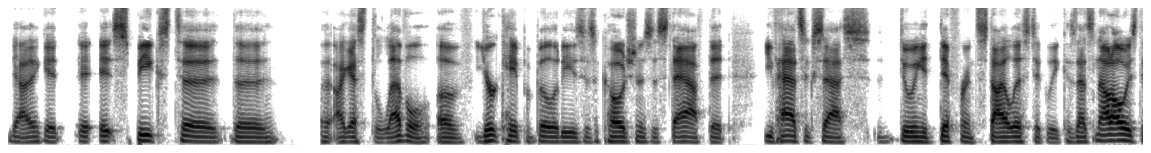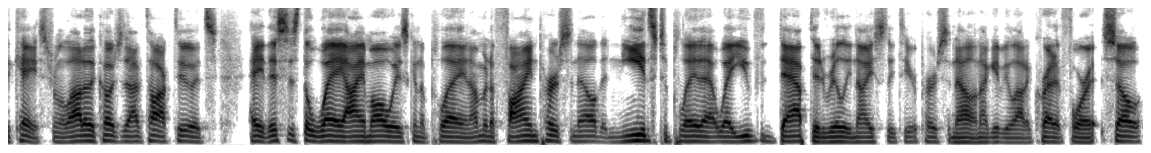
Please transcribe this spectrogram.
Yeah, I think it it, it speaks to the uh, I guess the level of your capabilities as a coach and as a staff that you've had success doing it different stylistically because that's not always the case. From a lot of the coaches I've talked to it's hey this is the way I'm always going to play and I'm going to find personnel that needs to play that way. You've adapted really nicely to your personnel and I give you a lot of credit for it. So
